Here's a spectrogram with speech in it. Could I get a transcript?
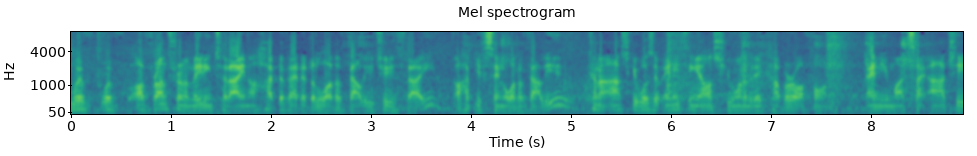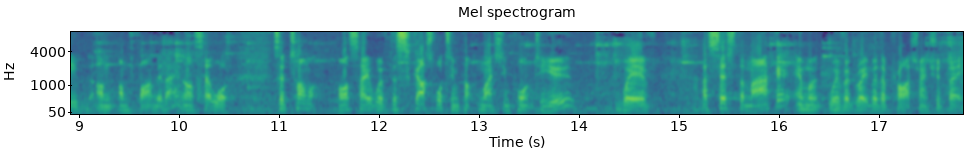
we've, we've, I've run through a meeting today, and I hope I've added a lot of value to you today. I hope you've seen a lot of value. Can I ask you, was there anything else you wanted me to cover off on? And you might say, Archie, I'm, I'm fine with that. And I'll say, look, so Tom, I'll say we've discussed what's imp- most important to you. We've assessed the market, and we've, we've agreed where the price range should be.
